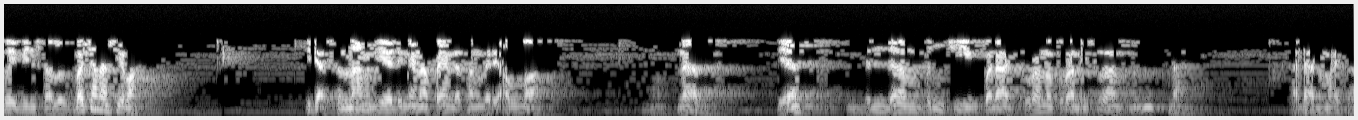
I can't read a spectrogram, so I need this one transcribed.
Ubay bin Salul. Baca nasirah. Tidak senang dia dengan apa yang datang dari Allah. Nah, ya, dendam, benci pada aturan-aturan Islam. Nah, keadaan mereka.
